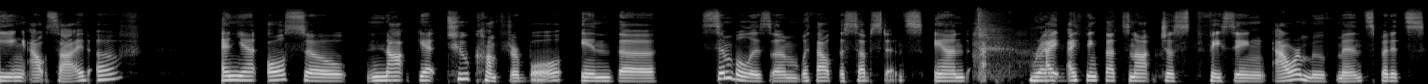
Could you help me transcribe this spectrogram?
being outside of, and yet also not get too comfortable in the symbolism without the substance. And right. I, I think that's not just facing our movements, but it's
